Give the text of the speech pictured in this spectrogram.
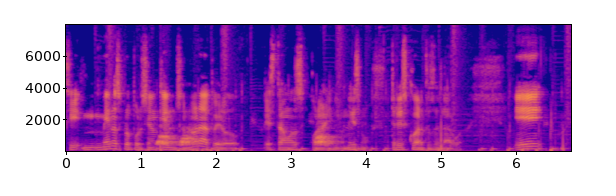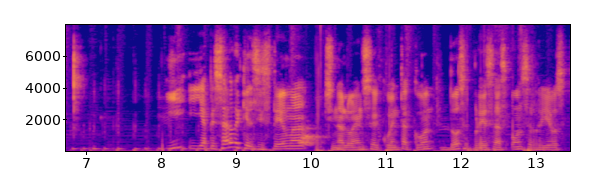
¿sí? Menos proporción que en Sonora, pero estamos por ahí lo mismo, tres cuartos del agua. Eh, y, y a pesar de que el sistema sinaloense cuenta con 12 presas, 11 ríos,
